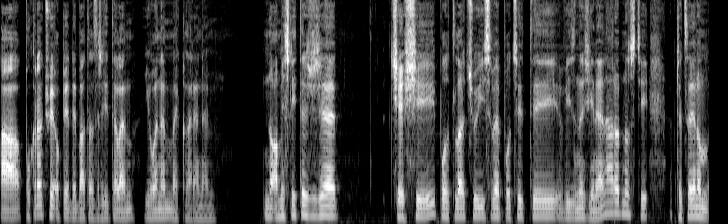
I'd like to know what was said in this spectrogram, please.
a pokračuje opět debata s ředitelem Joanem McLarenem. No a myslíte, že Češi potlačují své pocity víc než jiné národnosti? Přece jenom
